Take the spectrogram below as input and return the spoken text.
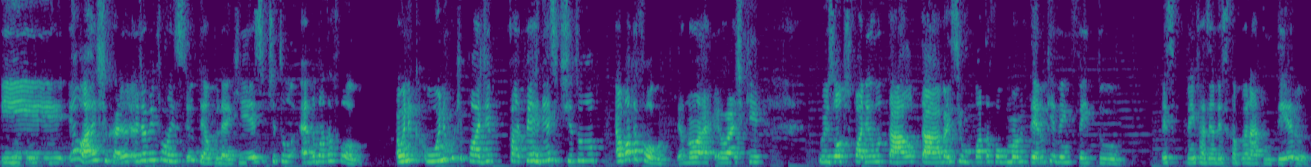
E eu acho, cara, eu já venho falando isso tem tempo, né? Que esse título é do Botafogo. O único, o único que pode perder esse título é o Botafogo. Eu, não, eu acho que os outros podem lutar, lutar, mas se o Botafogo manter o que vem feito, esse, vem fazendo esse campeonato inteiro,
